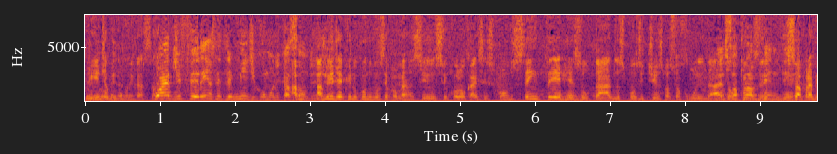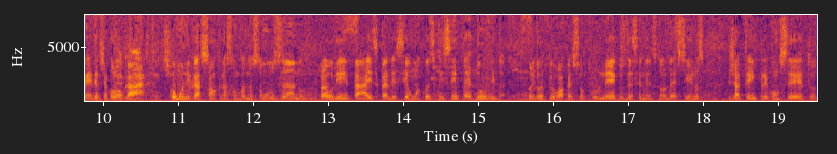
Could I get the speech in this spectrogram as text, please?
mídia dúvida. com comunicação. Qual é a diferença entre mídia e comunicação? A, a mídia é aquilo quando você começa a se, se colocar esses pontos sem ter resultados positivos para sua comunidade. É só pra você- vender. Só para vender, você colocar. marketing. Comunicação que nós estamos fazendo. Nós estamos usando para orientar e esclarecer uma coisa que sempre é dúvida. Porque o hip hop é só por negros, descendentes nordestinos, já tem preconceito,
